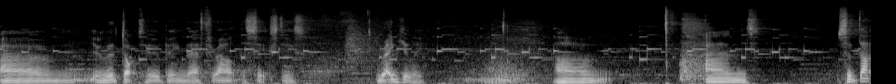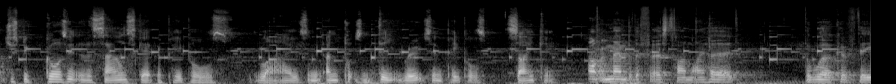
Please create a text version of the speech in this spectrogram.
Um, you know, the Doctor Who being there throughout the 60s regularly. Um, and so that just goes into the soundscape of people's lives and, and puts deep roots in people's psyche. I can't remember the first time I heard the work of the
